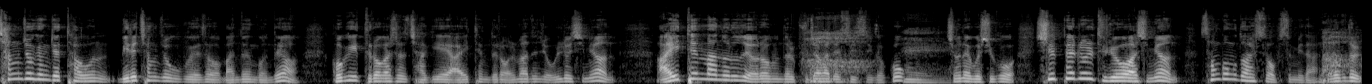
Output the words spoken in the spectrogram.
어. 창조경제타운 미래창조구에서 만든 건데요. 거기 들어가셔서 자기의 아이템들을 얼마든지 올리시면 아이템만으로도 여러분들 부자가 될 수 있으니까 꼭 네. 지원해 보시고 실패를 두려워하시면 성공도 할 수 없습니다. 아. 여러분들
